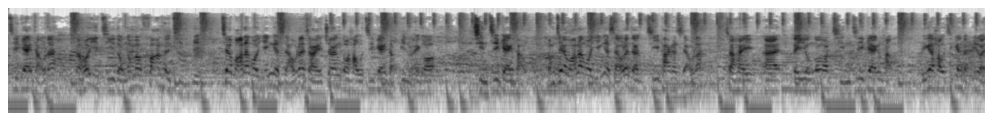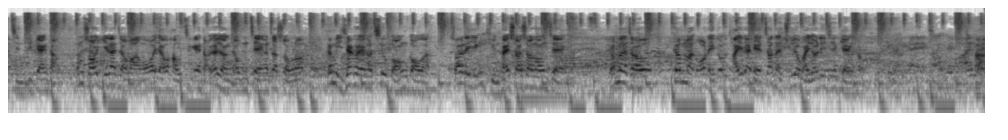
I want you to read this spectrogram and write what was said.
置鏡頭咧就可以自動咁樣翻去前邊，即係話咧，我影嘅時候咧就係、將個後置鏡頭變為一個前置鏡頭。咁即係話咧，我影嘅時候咧就自拍嘅時候咧就係、誒、利用嗰個前置鏡頭，而家後置鏡頭變為前置鏡頭。咁所以咧就話我有後置鏡頭一樣咁正嘅質素咯。咁而且佢有個超廣角啊，所以你影團體相相當正嘅。咁咧就今日我嚟到睇咧，其實真係主要為咗呢支鏡頭啊，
